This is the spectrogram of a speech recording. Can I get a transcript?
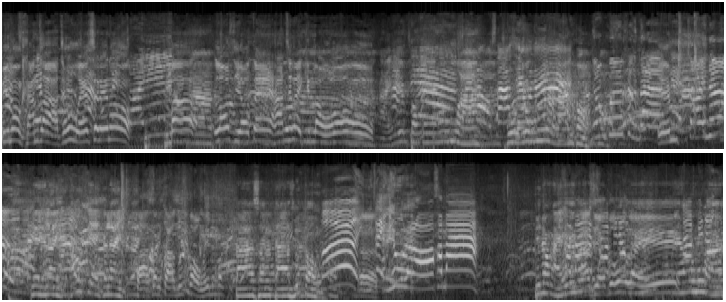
Phi nông khán giả chú ấy sẽ đến? ba lo gì ở tè hạt thế này kim lẩu lo em phong em không à? thôi không mưa là anh còn không mưa khử là em. Chơi nữa kể này áo kể cái này ta sang ta rút cổng lên ta sang ta rút cổng ơi chạy hưu đó không à. Pin ông ấy em? là gì ở bố này không à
